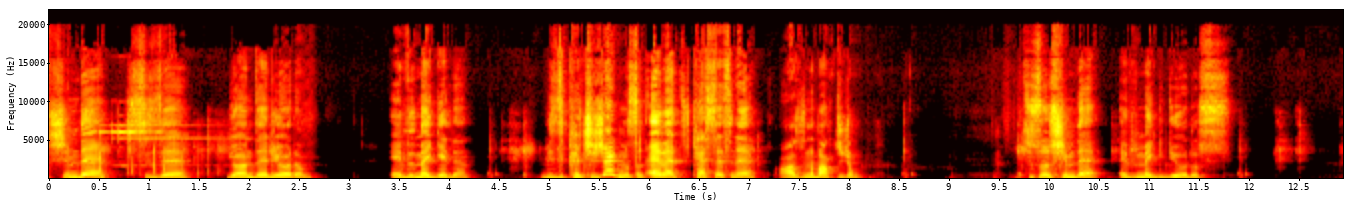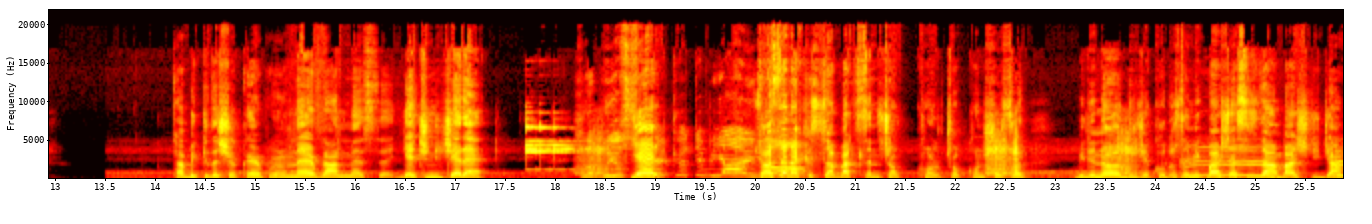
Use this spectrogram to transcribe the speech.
Şimdi sizi gönderiyorum. Evime gelin. Bizi kaçıracak mısın? Evet kes sesini. Ağzını bantlayacağım. Susun şimdi. Evime gidiyoruz. Tabii ki de şaka yapıyorum. Ne evlenmesi. Geçin içeri. Ya bu Yer. kötü bir yer ya. Kızsa bak seni çok çok konuşuyorsun. Birini öldürecek olursam ilk başta sizden başlayacağım.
